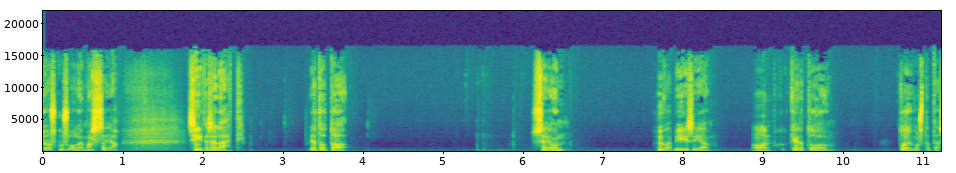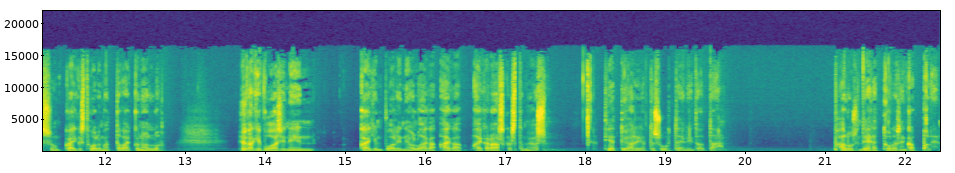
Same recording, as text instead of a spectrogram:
joskus olemassa ja siitä se lähti. Ja tota, se on hyvä biisi ja On. kertoo toivosta. Tässä on kaikista huolimatta, vaikka on ollut hyväkin vuosi, niin kaikin puolin on ollut aika, aika, aika raskasta myös tiettyjä asioiden suhteen. Niin tota, halusin tehdä tuollaisen kappaleen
